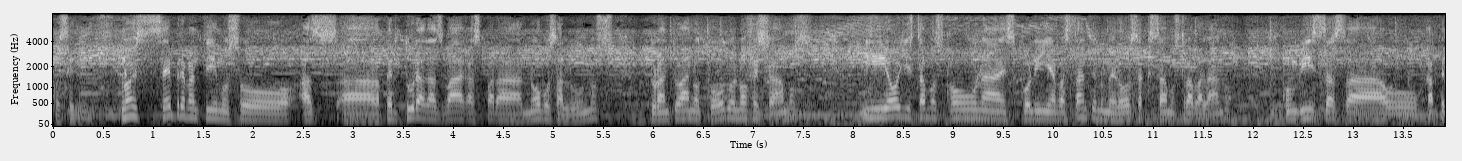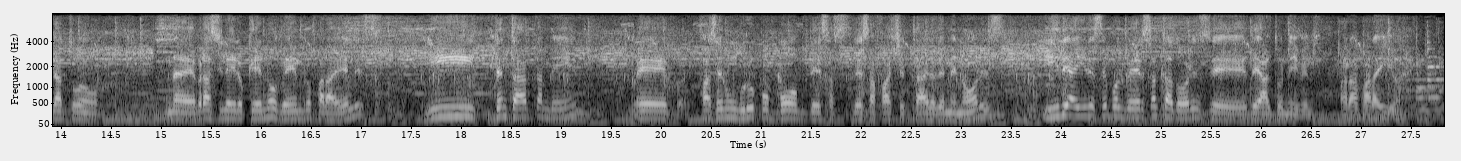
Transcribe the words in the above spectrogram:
conseguimos. Nós sempre mantemos o, as, a abertura das vagas para novos alunos durante o ano todo, não fechamos. E hoje estamos com uma escolinha bastante numerosa que estamos trabalhando, com vistas ao campeonato né, brasileiro que é em novembro para eles e tentar também eh, fazer um grupo bom dessas, dessa faixa etária de menores e de aí desenvolver saltadores de, de alto nível para Paraíba.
